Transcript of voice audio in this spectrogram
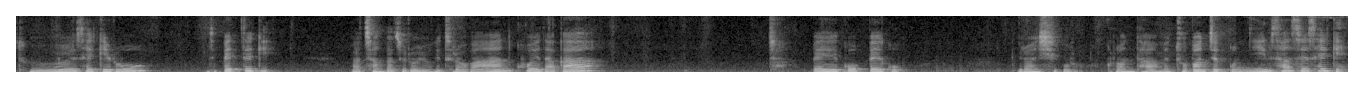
둘, 세 개로 이제 빼뜨기. 마찬가지로 여기 들어간 코에다가 빼고 빼고 이런 식으로 그런 다음에 두 번째 꽃잎 사슬 3개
